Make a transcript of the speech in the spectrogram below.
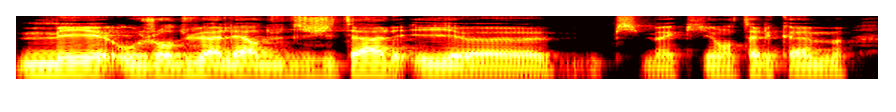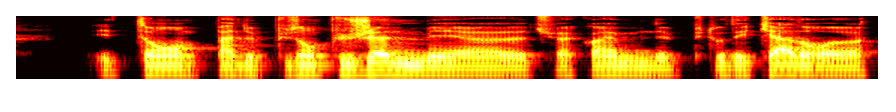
mais aujourd'hui, à l'ère du digital et euh, puis ma clientèle quand même étant pas de plus en plus jeune, mais euh, tu as quand même plutôt des cadres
